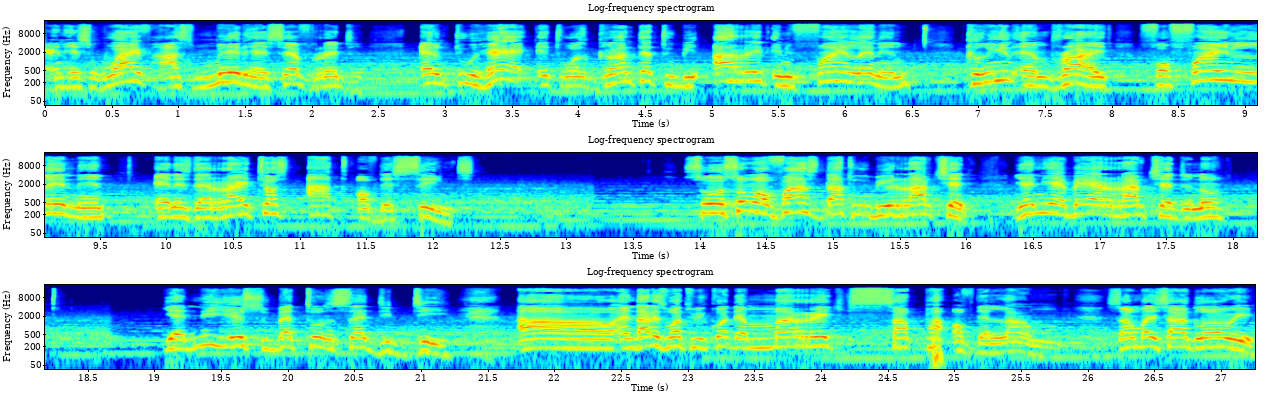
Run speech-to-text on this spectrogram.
and his wife has made herself ready. And to her it was granted to be arrayed in fine linen, clean and bright, for fine linen, and is the righteous act of the saints. So some of us that will be raptured, yɛne ɛbɛyɛ raptured you no. Yɛne Yesu bɛto nsa didi. And that is what we call the marriage supper of the Lamb. Somebody shout glory.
